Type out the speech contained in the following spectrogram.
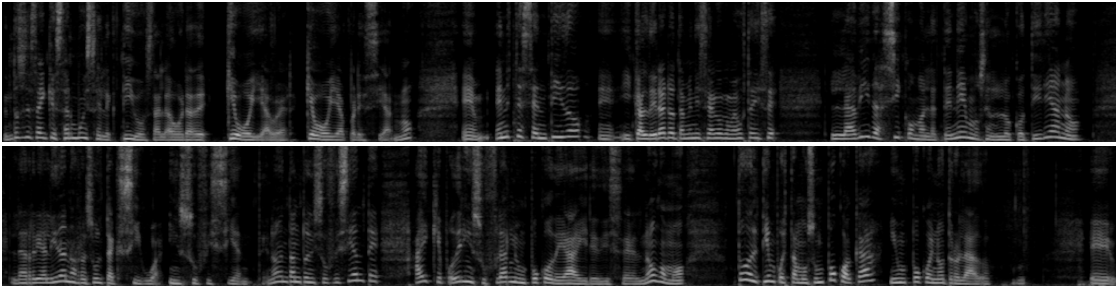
Entonces hay que ser muy selectivos a la hora de qué voy a ver, qué voy a apreciar. ¿no? Em, en este sentido, eh, y Calderaro también dice algo que me gusta, dice, la vida así como la tenemos en lo cotidiano, la realidad nos resulta exigua, insuficiente. ¿no? En tanto insuficiente hay que poder insuflarle un poco de aire, dice él, ¿no? Como todo el tiempo estamos un poco acá y un poco en otro lado. Eh,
